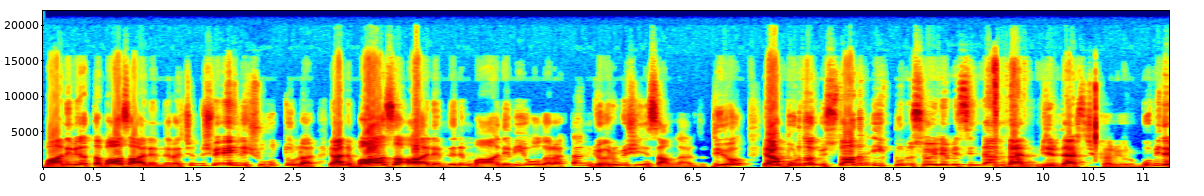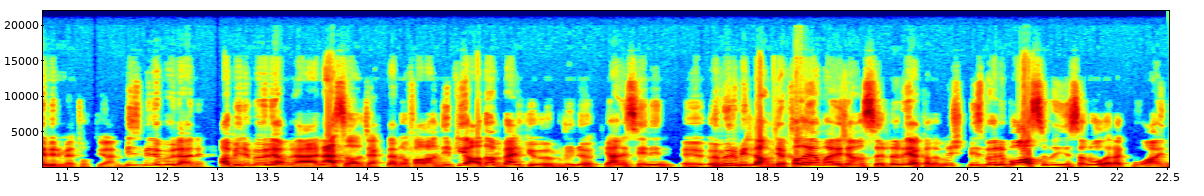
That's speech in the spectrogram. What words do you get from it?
Maneviyatta bazı alemler açılmış ve ehli şuhutturlar. Yani bazı alemleri manevi olaraktan görmüş insanlardır diyor. Yani burada üstadın ilk bunu söylemesinden ben bir ders çıkarıyorum. Bu bile bir metot yani. Biz bile böyle hani "A biri böyle yapmış "Ha, nasıl olacak lan o falan deyip ki adam belki ömrünü yani senin e, ömür billah yakalayamayacağın sırları yakalamış. Biz böyle bu asrın insanı olarak bu aynı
